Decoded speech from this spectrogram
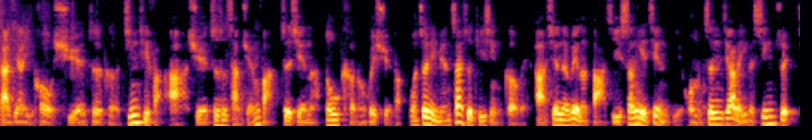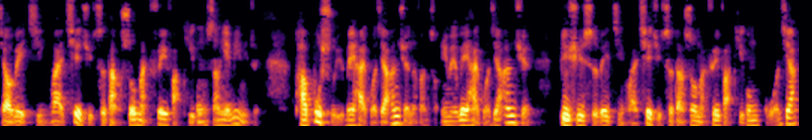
大家以后学这个经济法啊，学知识产权法这些呢，都可能会学到。我这里面再次提醒各位啊，现在为了打击商业间谍，我们增加了一个新罪，叫为境外窃取、刺探、收买、非法提供商业秘密罪。它不属于危害国家安全的范畴，因为危害国家安全必须是为境外窃取、刺探、收买、非法提供国家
